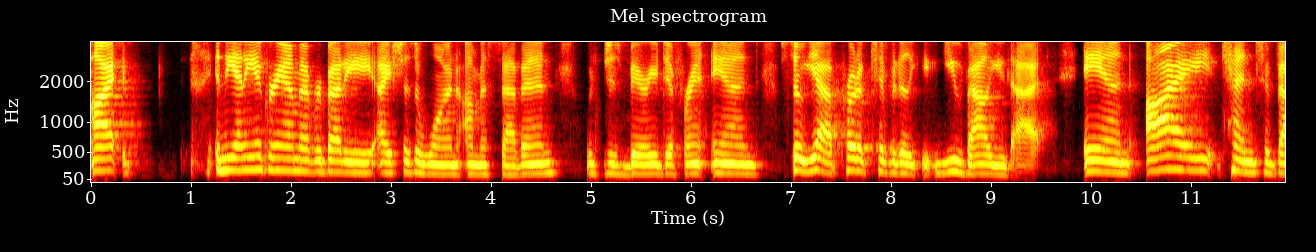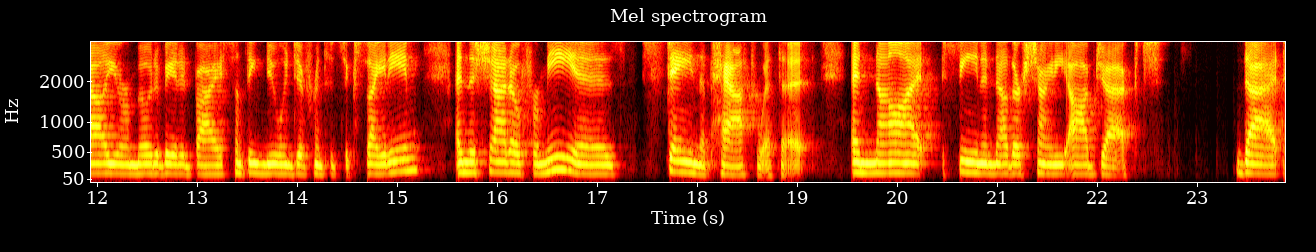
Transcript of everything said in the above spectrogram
I in the Enneagram, everybody, Aisha's a one, I'm a seven, which is very different. And so, yeah, productivity, you value that. And I tend to value or motivated by something new and different that's exciting. And the shadow for me is staying the path with it and not seeing another shiny object that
